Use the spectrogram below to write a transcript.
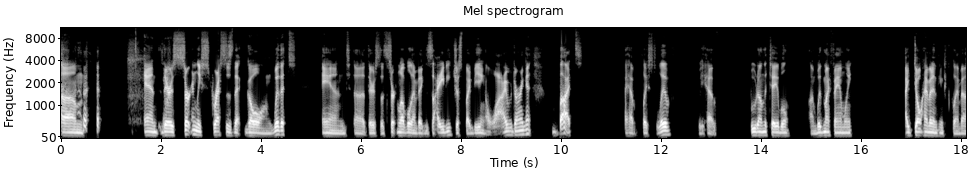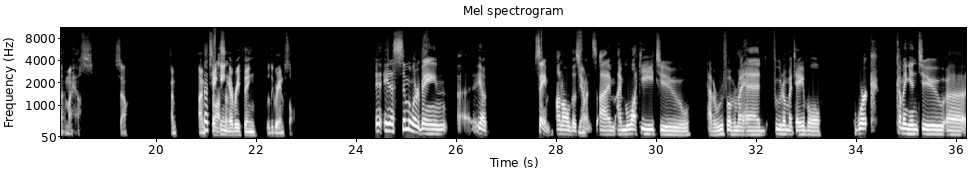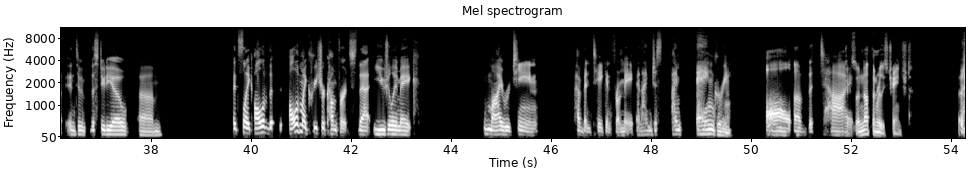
Um, and there's certainly stresses that go along with it. And uh, there's a certain level of anxiety just by being alive during it. But I have a place to live. We have food on the table. I'm with my family. I don't have anything to complain about in my house. So I'm I'm That's taking awesome. everything with a grain of salt. in, in a similar vein, uh, you know, same on all those Yeah. fronts. I'm I'm lucky to have a roof over my head, food on my table, work coming into uh into the studio. Um, it's like all of the all of my creature comforts that usually make my routine have been taken from me and i'm just i'm angry Mm. all of the time Okay, so nothing really's changed.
